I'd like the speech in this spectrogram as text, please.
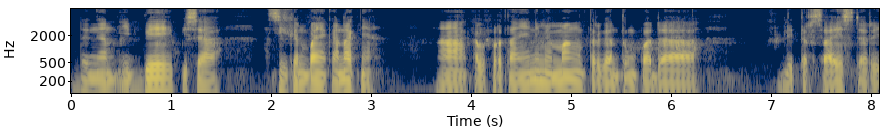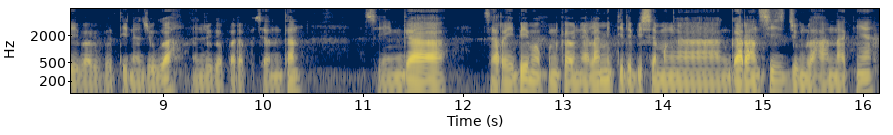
dengan IB bisa hasilkan banyak anaknya? Nah kalau pertanyaan ini memang tergantung pada liter size dari babi betina juga dan juga pada pejantan. Sehingga cara IB maupun kawin alami tidak bisa menggaransi jumlah anaknya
